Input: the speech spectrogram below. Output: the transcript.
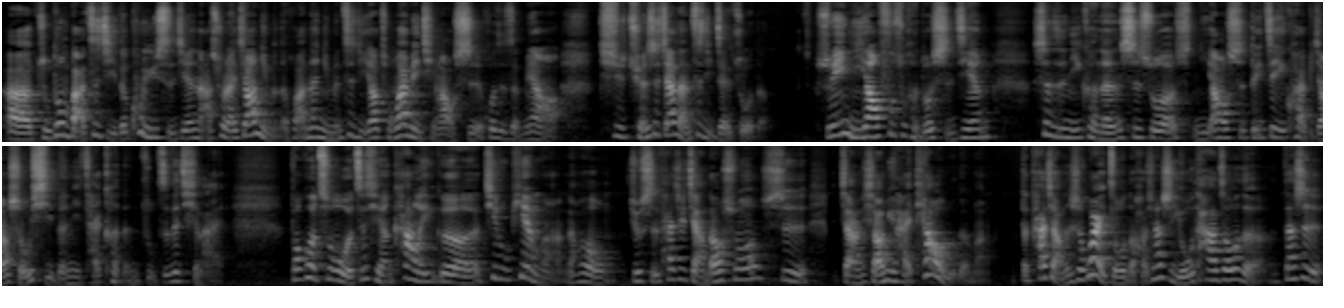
呃，主动把自己的空余时间拿出来教你们的话，那你们自己要从外面请老师或者怎么样啊？其实全是家长自己在做的，所以你要付出很多时间，甚至你可能是说，你要是对这一块比较熟悉的，你才可能组织的起来。包括说，我之前看了一个纪录片嘛，然后就是他就讲到说是讲小女孩跳舞的嘛，他讲的是外州的，好像是犹他州的，但是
